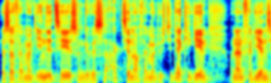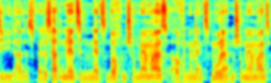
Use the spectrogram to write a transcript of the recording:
dass auf einmal die Indizes und gewisse Aktien auf einmal durch die Decke gehen und dann verlieren sie wieder alles. Weil das hatten wir jetzt in den letzten Wochen schon mehrmals, auch in den letzten Monaten schon mehrmals.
